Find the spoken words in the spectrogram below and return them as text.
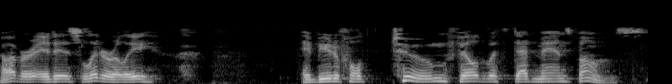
However, it is literally a beautiful tomb filled with dead man's bones.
